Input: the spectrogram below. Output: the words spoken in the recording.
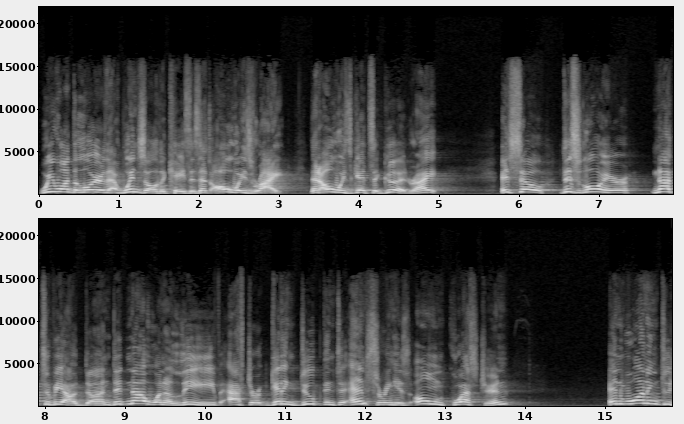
We want the lawyer that wins all the cases, that's always right, that always gets it good, right? And so this lawyer, not to be outdone, did not want to leave after getting duped into answering his own question and wanting to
